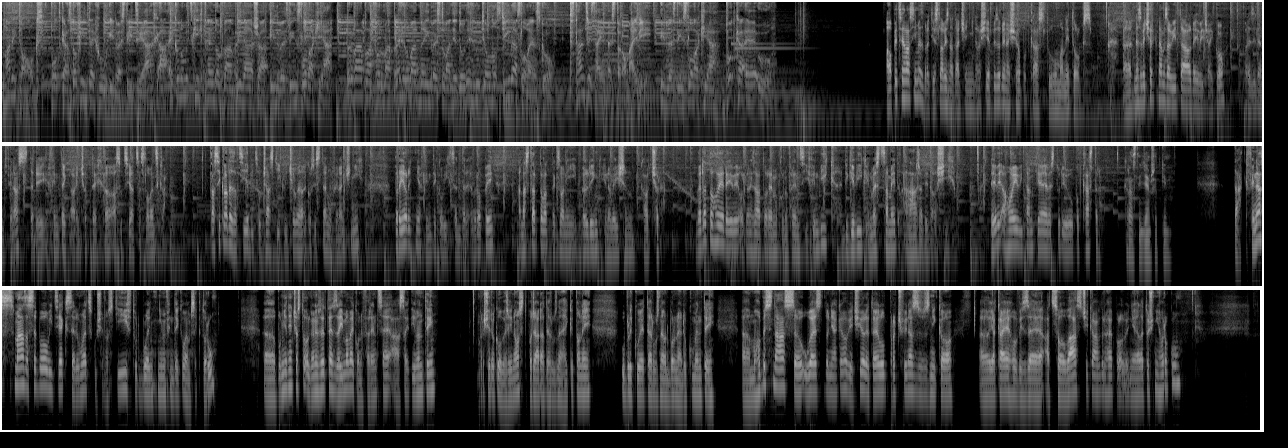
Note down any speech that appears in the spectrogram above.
Money Talks, podcast o fintechu, investíciách a ekonomických trendoch vám prináša Invest in Slovakia. Prvá platforma pre hromadné investovanie do nehnuteľností na Slovensku. Staňte sa investorom aj vy. investinslovakia.eu A opět se hlásíme z Bratislavy z natáčení další epizody našeho podcastu Money Talks. Dnes večer k nám zavítal David Čajko, prezident Finas, tedy Fintech a Insurtech asociace Slovenska. Ta si klade za cíl být součástí klíčového ekosystému finančních, prioritně fintechových center Evropy a nastartovat tzv. Building Innovation Culture. Vedle toho je Davy organizátorem konferencí FinWeek, DigiWeek, Invest Summit a řady dalších. Davy, ahoj, vítám tě ve studiu Podcaster. Krásný den všetkým. Tak, Finas má za sebou víc jak sedm let zkušeností v turbulentním fintechovém sektoru. Eh, poměrně často organizujete zajímavé konference a side eventy, pro širokou veřejnost, pořádáte různé hackathony, publikujete různé odborné dokumenty. Eh, mohl bys nás eh, uvést do nějakého většího detailu, proč Finas vznikl, eh, jaká je jeho vize a co vás čeká v druhé polovině letošního roku?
